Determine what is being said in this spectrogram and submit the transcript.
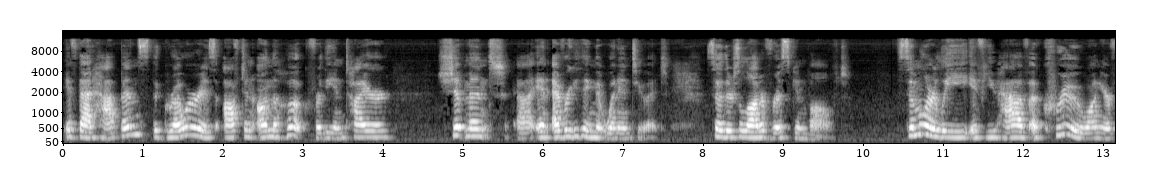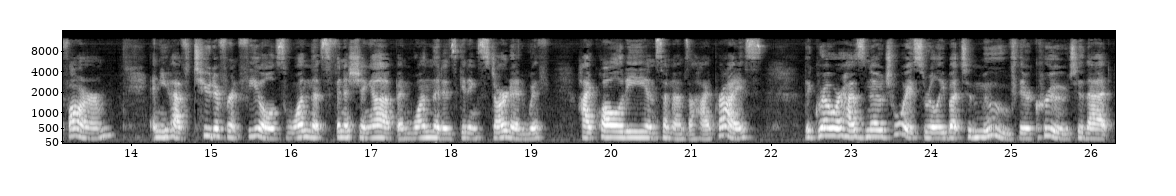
If that happens, the grower is often on the hook for the entire shipment uh, and everything that went into it. So there's a lot of risk involved. Similarly, if you have a crew on your farm and you have two different fields, one that's finishing up and one that is getting started with high quality and sometimes a high price, the grower has no choice really but to move their crew to that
